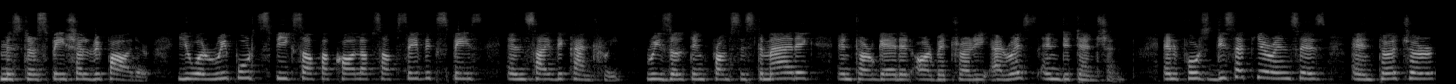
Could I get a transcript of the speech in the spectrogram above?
Mr. Special Rapporteur, your report speaks of a collapse of civic space inside the country, resulting from systematic and targeted arbitrary arrests and detention enforced disappearances and torture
